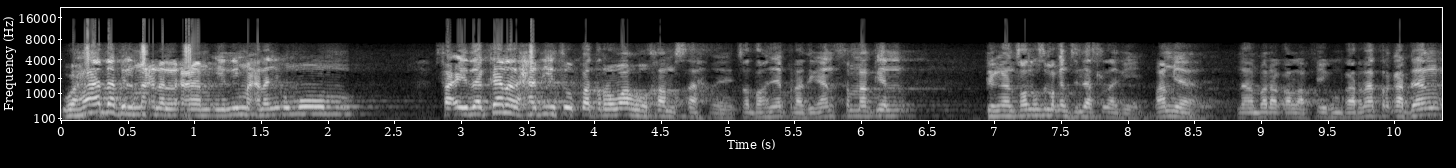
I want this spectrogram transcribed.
Wa hadha bil ma'na al-'am ini maknanya umum. Fa idza kana al-haditsu qad rawahu khamsah. Contohnya perhatikan semakin dengan contoh semakin jelas lagi. Paham ya? Nah, barakallahu fikum karena terkadang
